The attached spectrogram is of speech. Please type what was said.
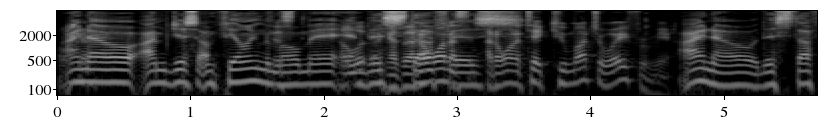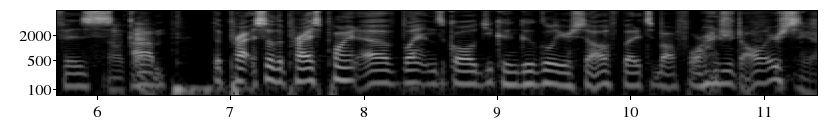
I know. I'm just. I'm feeling the Just moment, and this stuff I don't wanna, is. I don't want to take too much away from you. I know this stuff is Okay. um the price. So the price point of Blanton's Gold you can Google yourself, but it's about four hundred dollars. Yeah.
